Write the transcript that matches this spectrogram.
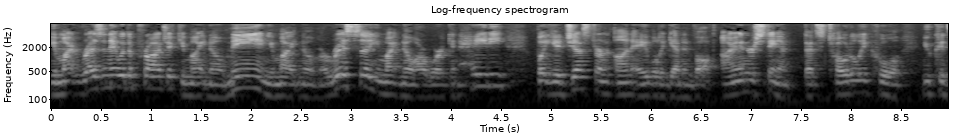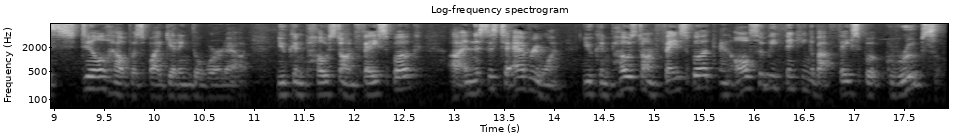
You might resonate with the project. You might know me, and you might know Marissa. You might know our work in Haiti, but you just are unable to get involved. I understand. That's totally cool. You could still help us by getting the word out. You can post on Facebook, uh, and this is to everyone. You can post on Facebook and also be thinking about Facebook groups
